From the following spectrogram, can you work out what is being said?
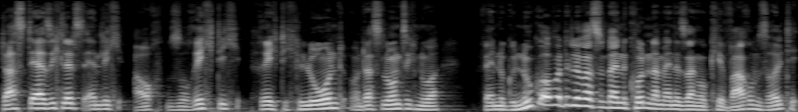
dass der sich letztendlich auch so richtig, richtig lohnt. Und das lohnt sich nur, wenn du genug overdeliverst und deine Kunden am Ende sagen, okay, warum sollte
